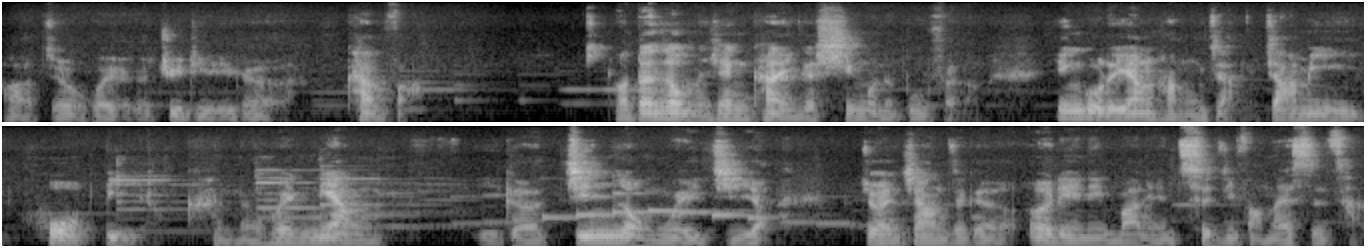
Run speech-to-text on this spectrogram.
啊，就会有一个具体的一个看法好。但是我们先看一个新闻的部分啊。英国的央行讲，加密货币啊可能会酿一个金融危机啊，就很像这个二零零八年刺激房贷市场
